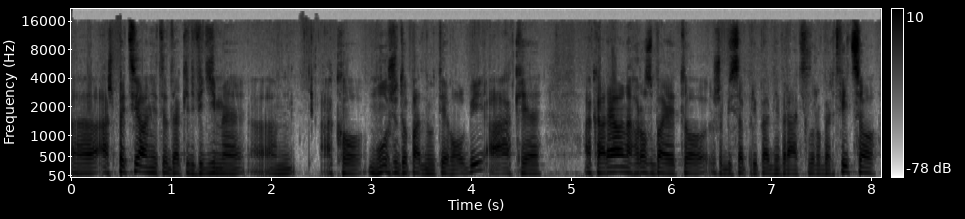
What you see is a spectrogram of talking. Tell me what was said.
A špeciálne teda, keď vidíme, um, ako môžu dopadnúť tie voľby a aké, aká reálna hrozba je to, že by sa prípadne vrátil Robert Fico,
